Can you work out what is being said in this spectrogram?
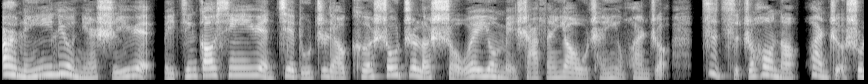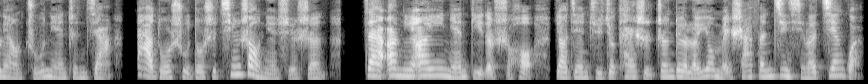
二零一六年十一月，北京高新医院戒毒治疗科收治了首位用美沙芬药物成瘾患者。自此之后呢，患者数量逐年增加，大多数都是青少年学生。在二零二一年底的时候，药监局就开始针对了右美沙芬进行了监管，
